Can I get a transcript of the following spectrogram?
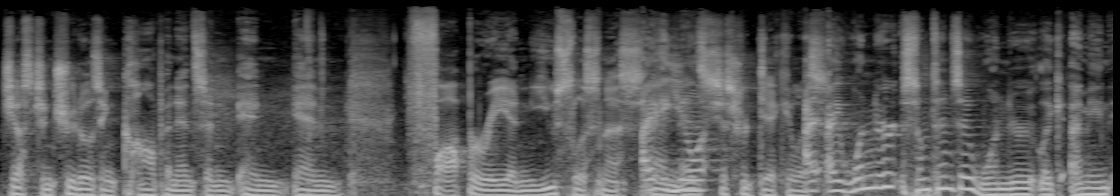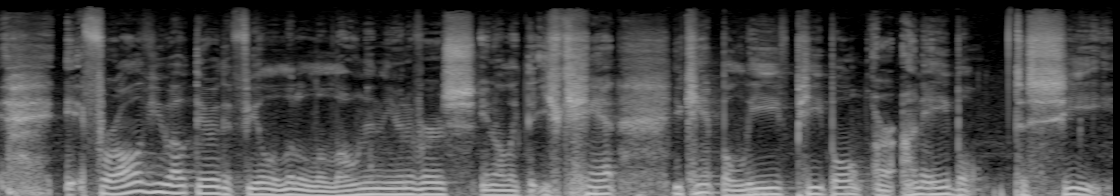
Justin Trudeau's incompetence and and and foppery and uselessness. I- and you know it's just ridiculous. I, I wonder. Sometimes I wonder. Like, I mean, for all of you out there that feel a little alone in the universe, you know, like that you can't, you can't believe people are unable to see,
